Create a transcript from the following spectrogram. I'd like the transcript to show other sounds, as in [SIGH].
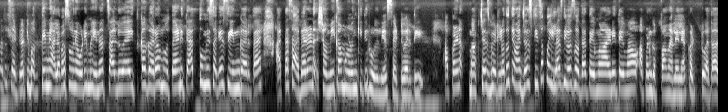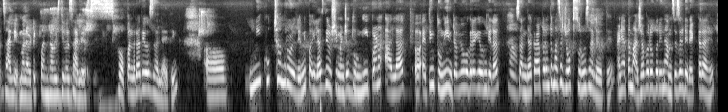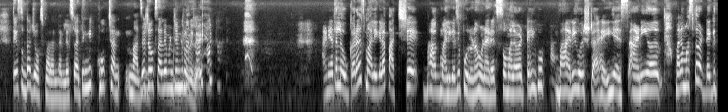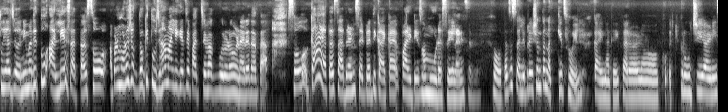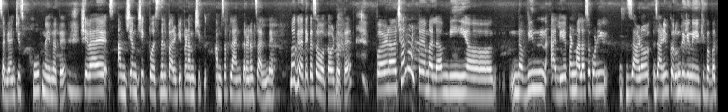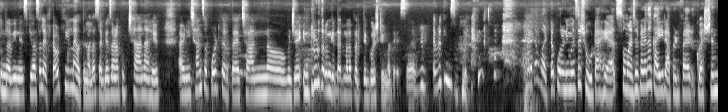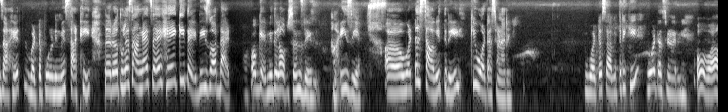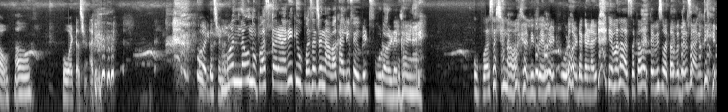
आता सेटवरती बघते मी. आल्यापासून एवढी मेहनत चालू आहे इतकं गरम होत आहे आणि त्यात तुम्ही सगळे सीन करताय. आता साधारण शमिका म्हणून किती रुळली आहे सेटवरती आपण मागच्याच भेटलो होतो तेव्हा जस्ट तिचा पहिलाच दिवस होता तेव्हा आणि तेव्हा आपण गप्पा मारलेल्या. कट्टू आता झाले मला वाटते पंधरा वीस दिवस झाले हो पंधरा दिवस झाले आय थिंक मी खूप छान रुळले मी पहिल्याच दिवशी म्हणजे तुम्ही पण आलात. आय थिंक तुम्ही इंटरव्ह्यू वगैरे घेऊन गेलात. संध्याकाळपर्यंत माझे जोक्स सुरू झाले होते. आणि आता माझ्या बरोबरीने आमचे जे डिरेक्टर आहेत ते सुद्धा जोक्स मारायला लागलेत. सो आय थिंक मी खूप छान माझे जोक्स आले म्हणजे मी रुळले [LAUGHS] आणि आता लवकरच मालिकेला पाचशे भाग मालिकेचे पूर्ण होणार आहेत सो मला वाटतं ही खूप भारी गोष्ट आहे. येस आणि मला मस्त वाटतंय की तू या जर्नीमध्ये तू आली आहेस आता. सो आपण म्हणू शकतो की तुझ्या मालिकेचे पाचशे भाग पूर्ण होणार आहेत आता. सो काय आता साधारण सेटवरती काय काय पार्टीचा मूड असेल आणि सगळं? हो त्याचं सेलिब्रेशन तर नक्कीच होईल काही ना काही. कारण क्रूची आणि सगळ्यांचीच खूप मेहनत आहे. शिवाय आमची आमची एक पर्सनल पार्टी पण आमची आमचं प्लॅन करणं चाललंय. बघूया ते कसं वर्कआउट होत आहे पण छान वाटतंय मला. मी नवीन आली आहे पण मला असं कोणी जाणव जाणीव करून दिली नाही की बाबा तू नवीन आहेस किंवा असं लेफ्ट आउट फील नाही होतं मला. सगळेजण खूप छान आहेत आणि छान सपोर्ट करतायत छान म्हणजे इन्क्लूड करून घेतात मला प्रत्येक गोष्टीमध्ये. सो एव्हरीथिंग इज गुड बरं आता वटपौर्णिमेचं शूट आहे आज. सो माझ्याकडे ना काही रॅपिड फायर क्वेश्चन्स आहेत वटपौर्णिमेसाठी. तर तुला सांगायचं आहे हे की ते दीज ऑर दॅट ओके मी तुला ऑप्शन्स देईन. हां इझी आहे. वट सावित्री की वट आहे वट सावित्री की? वट असणारी. ओ वाव. अं, वट असणारी. वट असणारी. मन लावून उपवास करणारी की उपवासाच्या नावाखाली फेवरेट फूड ऑर्डर करणारी? उपवासाच्या नावाखाली फेवरेट फूड ऑर्डर करणारी. हे मला असं का वाटतं मी स्वतःबद्दल सांगते.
